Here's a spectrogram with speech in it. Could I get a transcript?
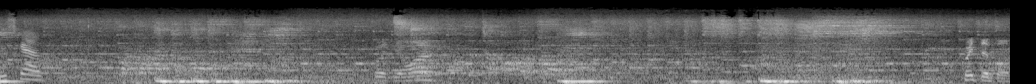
Who's Gav? 21. Quite simple.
